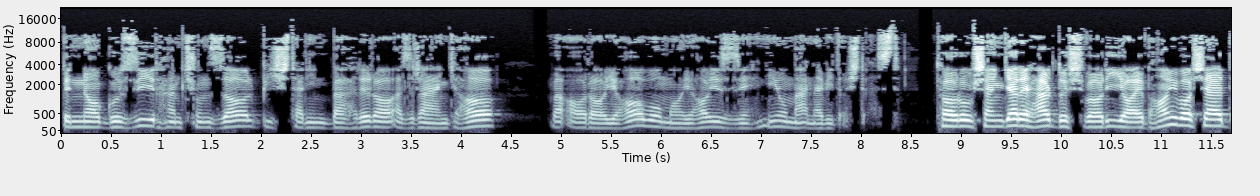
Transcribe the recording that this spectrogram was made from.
به ناگزیر همچون زال بیشترین بهره را از رنگها و آرایه ها و مایه های ذهنی و معنوی داشته است. تا روشنگر هر دشواری یا ابهامی باشد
